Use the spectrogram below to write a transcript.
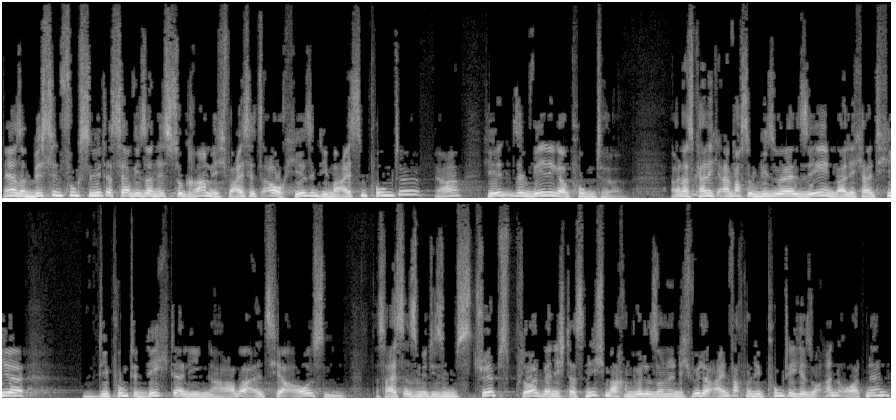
Naja, so ein bisschen funktioniert das ja wie so ein Histogramm. Ich weiß jetzt auch, hier sind die meisten Punkte, ja, hier hinten sind weniger Punkte. Ja, und das kann ich einfach so visuell sehen, weil ich halt hier die Punkte dichter liegen habe als hier außen. Das heißt also mit diesem Strips-Plot, wenn ich das nicht machen würde, sondern ich würde einfach nur die Punkte hier so anordnen,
